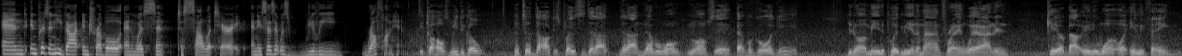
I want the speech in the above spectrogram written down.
And in prison, he got in trouble and was sent to solitary. And he says it was really rough on him. He caused me to go into the darkest places that I that I never want, you know what I'm saying, ever go again. You know what I mean? It put me in a mind frame where I didn't care about anyone or anything.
